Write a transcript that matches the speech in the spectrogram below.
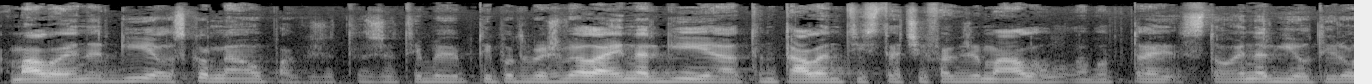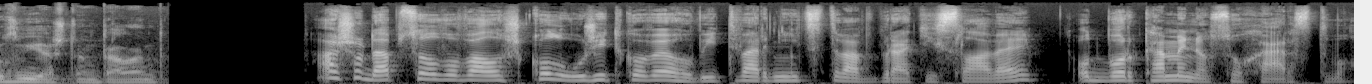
a málo energie, ale skôr naopak, že, že tebe, ty potrebuješ veľa energie a ten talent ti stačí fakt, že málo, lebo taj, s tou energiou ty rozvíjaš ten talent. Ašod absolvoval školu užitkového výtvarníctva v Bratislave, odbor kamenosochárstvo.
